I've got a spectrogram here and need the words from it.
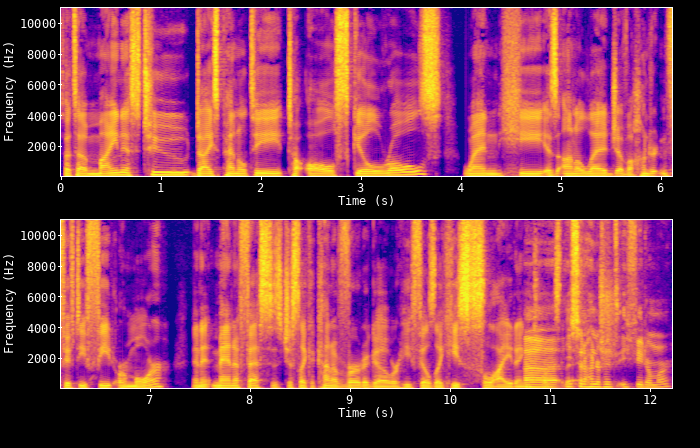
So it's a minus two dice penalty to all skill rolls when he is on a ledge of 150 feet or more. And it manifests as just like a kind of vertigo where he feels like he's sliding Uh, towards the you said edge. 150 feet or more.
